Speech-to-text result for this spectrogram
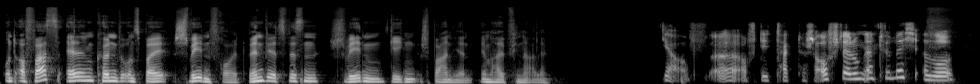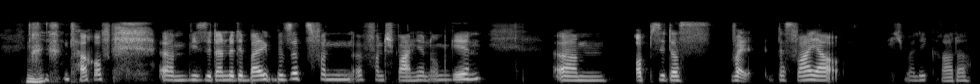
Und auf was, Ellen, können wir uns bei Schweden freuen, wenn wir jetzt wissen, Schweden gegen Spanien im Halbfinale? Ja, auf, äh, auf die taktische Aufstellung natürlich. Also mhm. darauf, ähm, wie sie dann mit dem Ballbesitz von, äh, von Spanien umgehen. Ähm, ob sie das, weil das war ja, ich überlege gerade,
